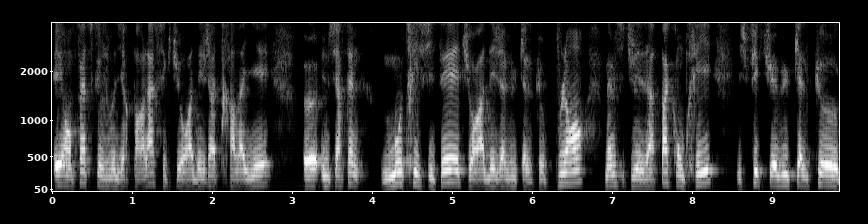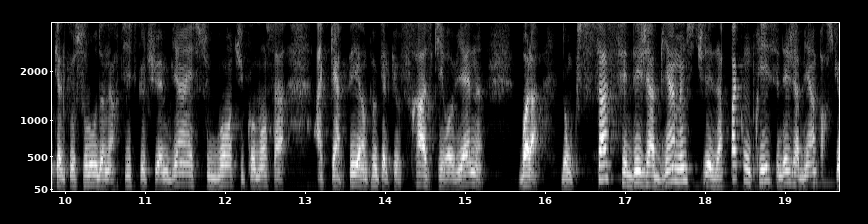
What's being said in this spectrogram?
Et en fait, ce que je veux dire par là, c'est que tu auras déjà travaillé euh, une certaine motricité, tu auras déjà vu quelques plans, même si tu les as pas compris, il suffit que tu aies vu quelques quelques solos d'un artiste que tu aimes bien et souvent tu commences à, à capter un peu quelques phrases qui reviennent. Voilà. Donc ça c'est déjà bien, même si tu les as pas compris, c'est déjà bien parce que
